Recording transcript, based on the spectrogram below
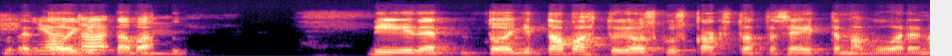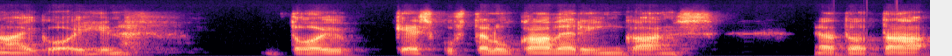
Mutta toikin, to... tapahtui, mm. niin, että toikin tapahtui joskus 2007 vuoden aikoihin, toi keskustelu kaverin kanssa. Ja tota,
